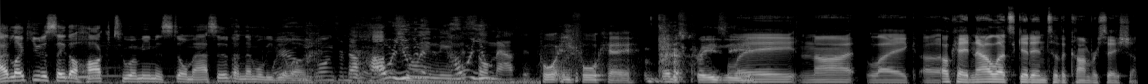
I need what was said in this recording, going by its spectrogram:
I'd like you to say the Hawk Tuah meme is still massive, and then we'll leave you Where are we alone. The here? hot How are you gonna? meme How is are so you? massive. Four in 4K. That is crazy. Way not like. Uh... Okay, now let's get into the conversation.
